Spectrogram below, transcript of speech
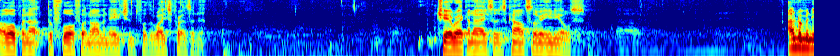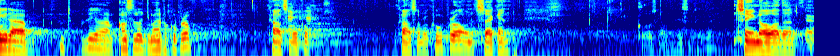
I'll open up the floor for nominations for the Vice President. Chair recognizes Councilor Enos. I nominate uh, the uh, Councilor Jamal Recupero. Councilor Cu- Councilor Recupero, and a second. Seeing no other, Sir,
